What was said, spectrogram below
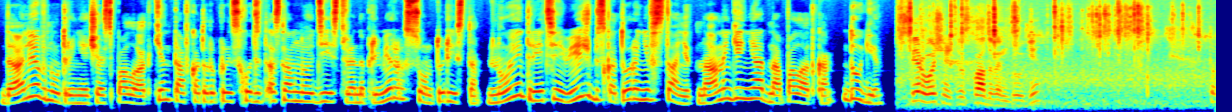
Далее внутренняя часть палатки, та, в которой происходит основное действие, например, сон туриста. Ну и третья вещь, без которой не встанет на ноги ни одна палатка – дуги. В первую очередь раскладываем дуги. То,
